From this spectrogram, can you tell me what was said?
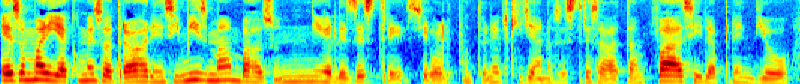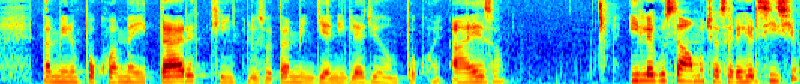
eso María comenzó a trabajar en sí misma, bajo sus niveles de estrés, llegó al punto en el que ya no se estresaba tan fácil, aprendió también un poco a meditar, que incluso también Jenny le ayudó un poco a eso. Y le gustaba mucho hacer ejercicio.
